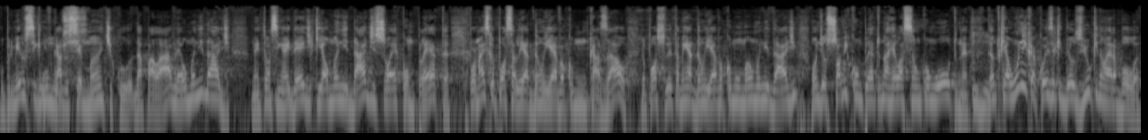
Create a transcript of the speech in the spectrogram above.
O primeiro significado Humus. semântico da palavra é humanidade. né? Então, assim, a ideia de que a humanidade só é completa, por mais que eu possa ler Adão e Eva como um casal, eu posso ler também Adão e Eva como uma humanidade, onde eu só me completo na relação com o outro, né? Uhum. Tanto que a única coisa que Deus viu que não era boa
